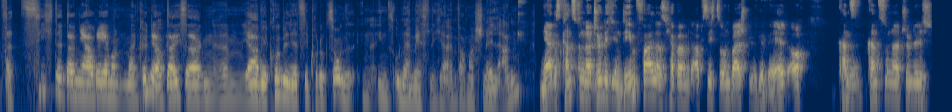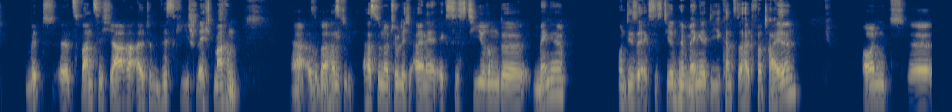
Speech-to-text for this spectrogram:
verzichtet dann ja auch eher, man, man könnte ja auch gleich sagen, ähm, ja, wir kurbeln jetzt die Produktion in, ins Unermessliche einfach mal schnell an. Ja, das kannst du natürlich in dem Fall, also ich habe ja mit Absicht so ein Beispiel gewählt, auch kannst, kannst du natürlich mit äh, 20 Jahre altem Whisky schlecht machen. Ja, also da hast du, hast du natürlich eine existierende Menge und diese existierende Menge, die kannst du halt verteilen. Und äh,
